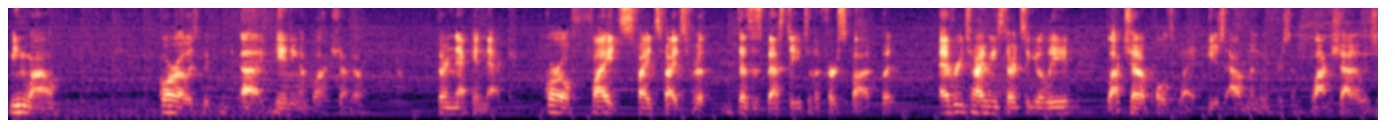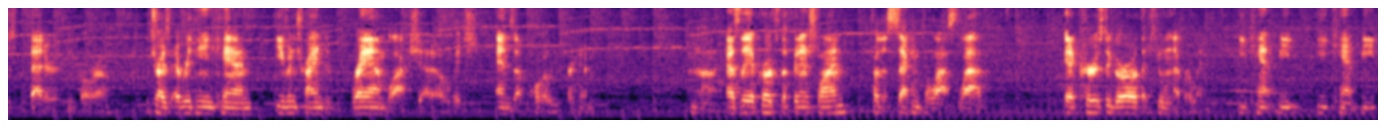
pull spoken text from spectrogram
Meanwhile, Goro is uh, gaining on Black Shadow. They're neck and neck. Goro fights, fights, fights for does his best to get to the first spot, but every time he starts to get a lead, Black Shadow pulls away. He just outmaneuvers him. Black Shadow is just better than Goro. He tries everything he can, even trying to ram Black Shadow, which ends up poorly for him. Uh, as they approach the finish line for the second to last lap, it occurs to Goro that he'll never win. He can't beat. He can't beat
